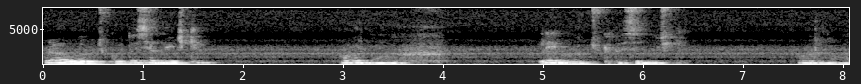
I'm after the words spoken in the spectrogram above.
Правою ручкою до сіднички. Повернули. Лівою ручкою до сіднички. Повернули.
